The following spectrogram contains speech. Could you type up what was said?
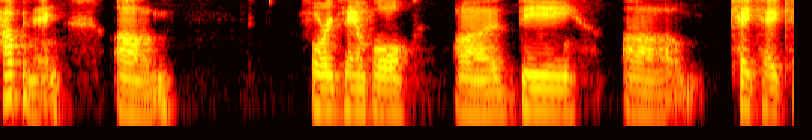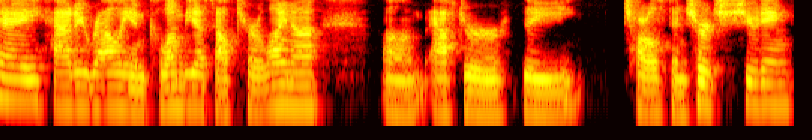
happening. Um, for example, uh, the um, KKK had a rally in Columbia, South Carolina, um, after the Charleston church shooting.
